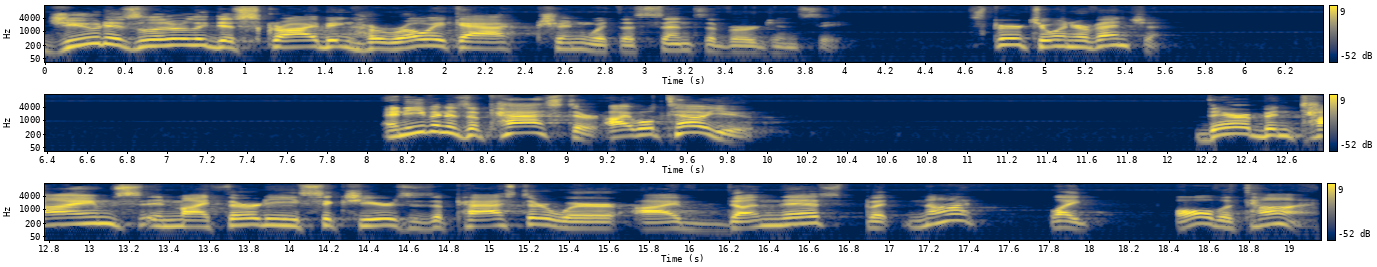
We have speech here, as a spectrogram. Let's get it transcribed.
Jude is literally describing heroic action with a sense of urgency, spiritual intervention. And even as a pastor, I will tell you, There have been times in my 36 years as a pastor where I've done this, but not like all the time.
